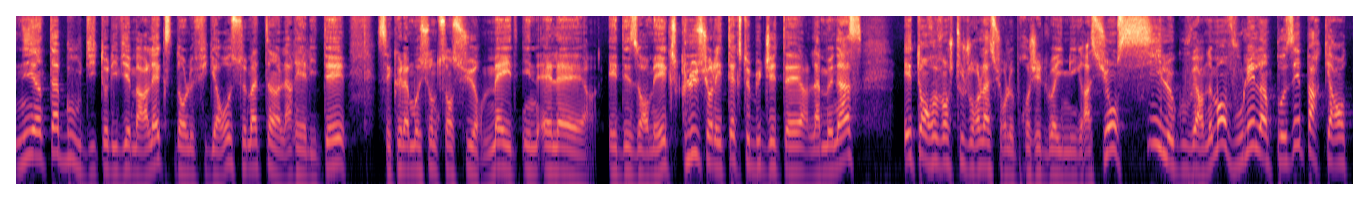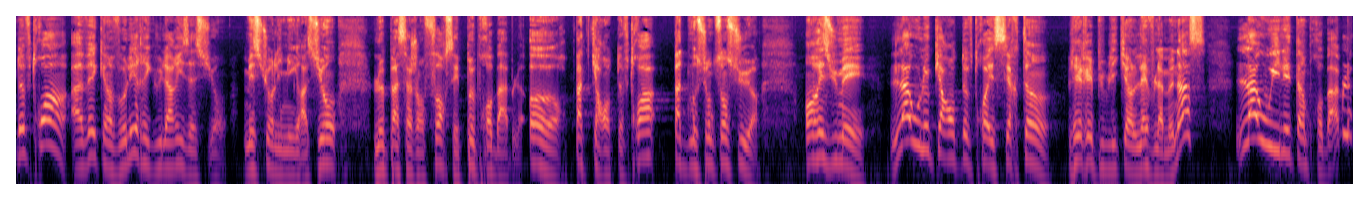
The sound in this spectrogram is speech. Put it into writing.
ni un tabou, dit Olivier Marlex dans Le Figaro ce matin. La réalité, c'est que la motion de censure made in LR est désormais exclue sur les textes budgétaires. La menace est en revanche toujours là sur le projet de loi immigration si le gouvernement voulait l'imposer par 49.3 avec un volet régularisation. Mais sur l'immigration, le passage en force est peu probable. Or, pas de 49.3, pas de motion de censure. En résumé, là où le 49.3 est certain, les républicains lèvent la menace, là où il est improbable,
